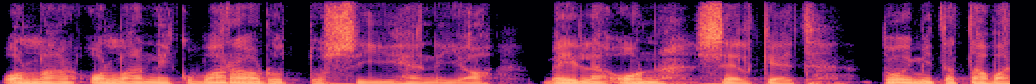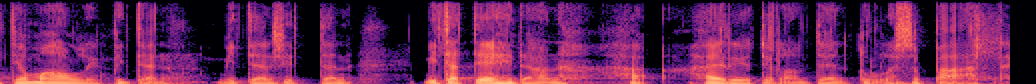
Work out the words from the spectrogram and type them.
ollaan, ollaan niin kuin varauduttu siihen ja meillä on selkeät toimintatavat ja mallit, miten, miten sitten, mitä tehdään häiriötilanteen tullessa päälle.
